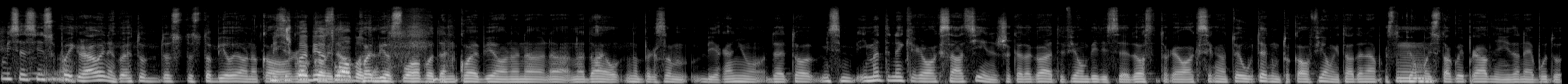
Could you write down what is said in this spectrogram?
Mislim da se nisu poigravali, nego je to, da su, da su to bili ono kao... Misliš ko je bio da, slobodan? Ko je bio slobodan, ko je bio ono na, na, na, dial, na brzom biranju, da je to... Mislim, imate neke relaksacije, inače kada gledate film vidi se dosta to relaksirano, to je utegnuto kao film i tada naprosto mm. filmovi su tako i pravljeni da ne budu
